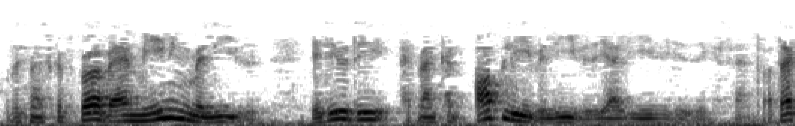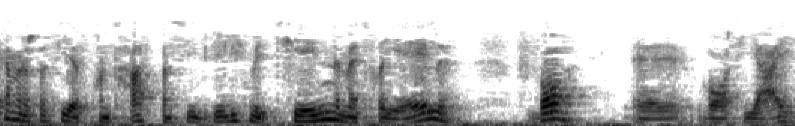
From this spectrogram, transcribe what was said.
Og hvis man skal spørge, hvad er meningen med livet, Ja, det er jo det, at man kan opleve livet i al evighed, ikke sandt? Og der kan man jo så sige, at kontrastprincippet, det er ligesom et tjenende materiale for øh, vores jeg,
